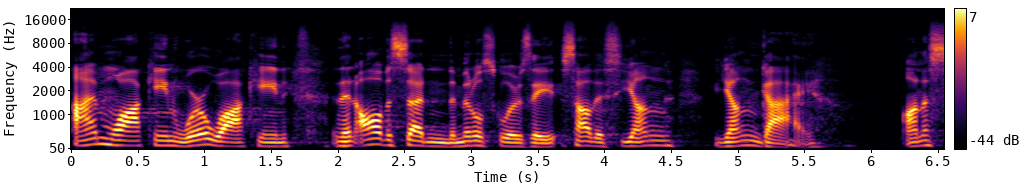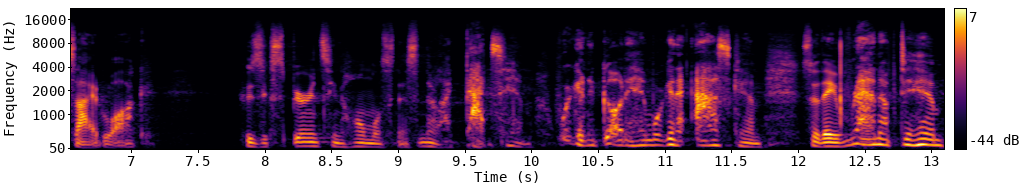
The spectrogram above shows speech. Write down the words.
I'm walking, we're walking, and then all of a sudden, the middle schoolers, they saw this young, young guy on a sidewalk who's experiencing homelessness. And they're like, that's him. We're gonna go to him. We're gonna ask him. So they ran up to him,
